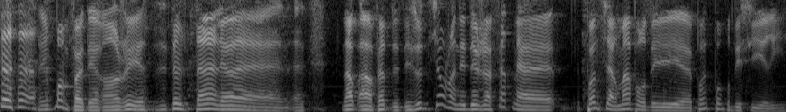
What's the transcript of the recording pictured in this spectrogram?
Je pas me faire déranger. Je dis tout le temps, là. euh, euh, non, en fait, des auditions, j'en ai déjà faites, mais euh, pas nécessairement pour des, pas, pas pour des séries.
